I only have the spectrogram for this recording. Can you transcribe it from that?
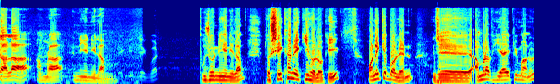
ডালা আমরা নিয়ে নিলাম। পুজো নিয়ে নিলাম। তো সেইখানে কি হলো কি, অনেকে বলেন যে আমরা ভিআইপি মানুষ,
